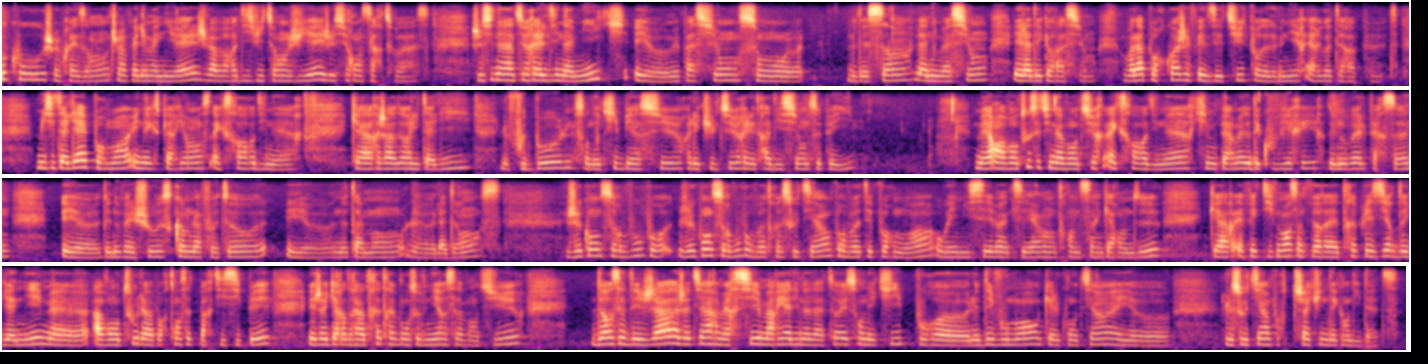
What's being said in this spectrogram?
Coucou, je me présente, je m'appelle Emmanuel, je vais avoir 18 ans en juillet et je suis sartoise. Je suis d'un naturel dynamique et euh, mes passions sont euh, le dessin, l'animation et la décoration. Voilà pourquoi j'ai fait des études pour devenir ergothérapeute. Miss Italia est pour moi une expérience extraordinaire car j'adore l'Italie, le football, son équipe bien sûr, les cultures et les traditions de ce pays. Mais avant tout, c'est une aventure extraordinaire qui me permet de découvrir de nouvelles personnes et euh, de nouvelles choses comme la photo et euh, notamment la danse. Je compte, sur vous pour, je compte sur vous pour votre soutien, pour voter pour moi au MIC 21 35 42, car effectivement, ça me ferait très plaisir de gagner, mais euh, avant tout, l'important, c'est de participer et je garderai un très très bon souvenir de cette aventure. D'ores et déjà, je tiens à remercier Maria Dinodato et son équipe pour le dévouement qu'elle contient et le soutien pour chacune des candidates.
